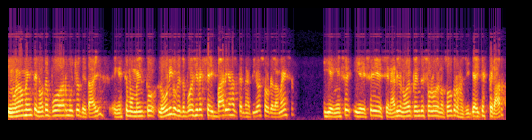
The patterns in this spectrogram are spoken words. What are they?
Nuevamente no te puedo dar muchos detalles. En este momento, lo único que te puedo decir es que hay varias alternativas sobre la mesa y en ese y ese escenario no depende solo de nosotros, así que hay que esperar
